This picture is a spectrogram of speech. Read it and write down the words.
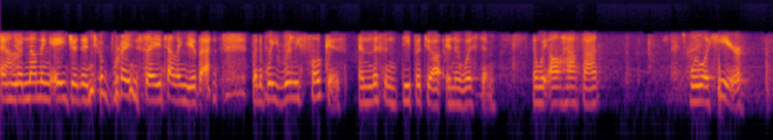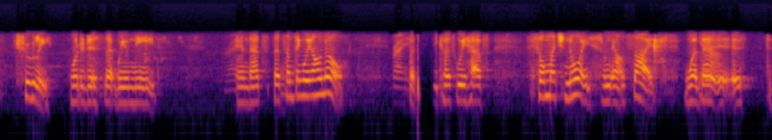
and your numbing agent in your brain saying, telling you that. But if we really focus and listen deeper to our inner wisdom, and we all have that, right. we will hear truly what it is that we need. Right. And that's that's something we all know. Right. But because we have so much noise from the outside, whether yeah. it's the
